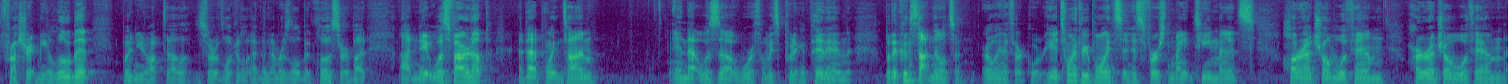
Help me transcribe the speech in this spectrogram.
frustrate me a little bit when you have to sort of look at the numbers a little bit closer. But uh, Nate was fired up at that point in time and that was uh, worth always putting a pin in. But they couldn't stop Middleton early in the third quarter. He had 23 points in his first 19 minutes. Hunter had trouble with him. Huerter had trouble with him.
